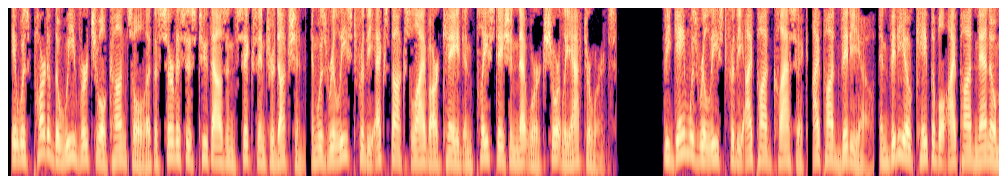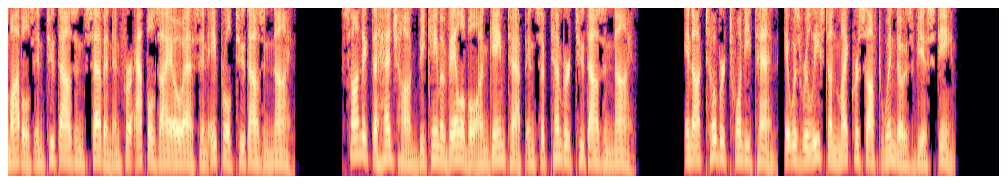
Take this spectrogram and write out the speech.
It was part of the Wii Virtual Console at the service's 2006 introduction, and was released for the Xbox Live Arcade and PlayStation Network shortly afterwards. The game was released for the iPod Classic, iPod Video, and video-capable iPod Nano models in 2007 and for Apple's iOS in April 2009. Sonic the Hedgehog became available on GameTap in September 2009. In October 2010, it was released on Microsoft Windows via Steam.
